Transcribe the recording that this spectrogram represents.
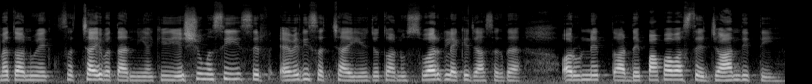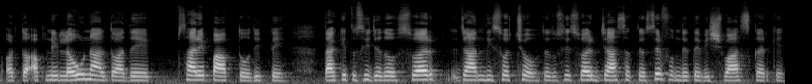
ਮੈਂ ਤੁਹਾਨੂੰ ਇੱਕ ਸੱਚਾਈ ਬਤਾਨੀ ਹੈ ਕਿ ਯੀਸ਼ੂ ਮਸੀਹ ਸਿਰਫ ਐਵੇਂ ਦੀ ਸੱਚਾਈ ਹੈ ਜੋ ਤੁਹਾਨੂੰ ਸਵਰਗ ਲੈ ਕੇ ਜਾ ਸਕਦਾ ਹੈ ਔਰ ਉਹਨੇ ਤੁਹਾਡੇ ਪਾਪਾ ਵਾਸਤੇ ਜਾਨ ਦਿੱਤੀ ਔਰ ਤਾਂ ਆਪਣੇ ਲਹੂ ਨਾਲ ਤੁਹਾਡੇ ਸਾਰੇ ਪਾਪ ਧੋ ਦਿੱਤੇ ਤਾਂ ਕਿ ਤੁਸੀਂ ਜਦੋਂ ਸਵਰਗ ਜਾਣ ਦੀ ਸੋਚੋ ਤੇ ਤੁਸੀਂ ਸਵਰਗ ਜਾ ਸਕਦੇ ਹੋ ਸਿਰਫ ਉਹਦੇ ਤੇ ਵਿਸ਼ਵਾਸ ਕਰਕੇ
